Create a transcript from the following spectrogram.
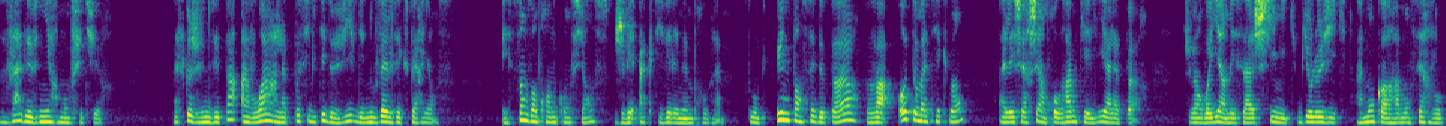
va devenir mon futur. Parce que je ne vais pas avoir la possibilité de vivre des nouvelles expériences. Et sans en prendre conscience, je vais activer les mêmes programmes. Donc une pensée de peur va automatiquement aller chercher un programme qui est lié à la peur. Je vais envoyer un message chimique, biologique, à mon corps, à mon cerveau,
